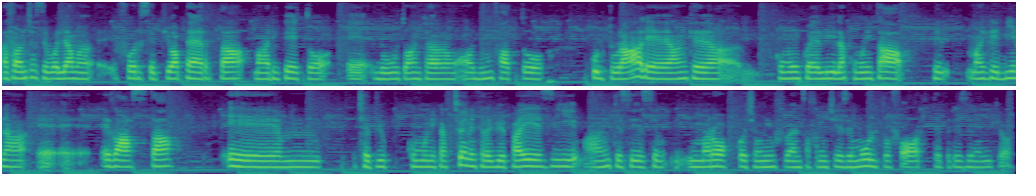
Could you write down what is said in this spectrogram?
la Francia, se vogliamo, è forse più aperta, ma ripeto, è dovuto anche ad un fatto culturale, anche a, comunque lì la comunità magrebina è, è, è vasta e um, c'è più comunicazione tra i due paesi, anche se, se in Marocco c'è un'influenza francese molto forte, per esempio,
